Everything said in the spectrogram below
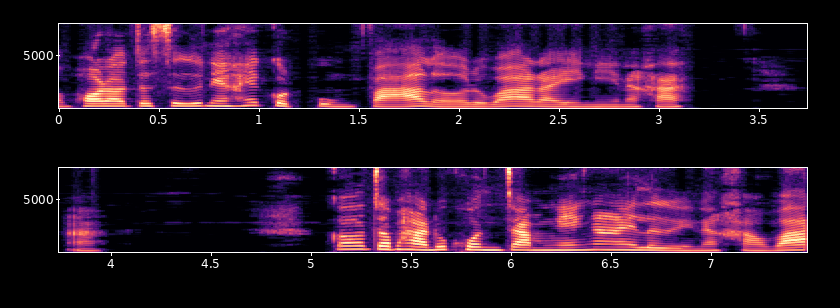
อพอเราจะซื้อเนี่ยให้กดปุ่มฟ้าเหรอหรือว่าอะไรอย่างนี้นะคะอะก็จะพาทุกคนจำง่าย ๆเลยนะคะว่า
